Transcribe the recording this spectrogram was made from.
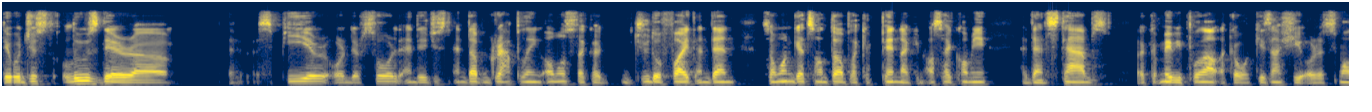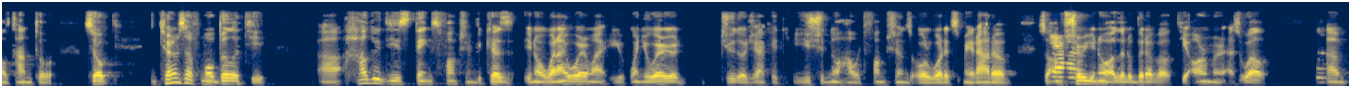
they would just lose their uh, spear or their sword and they just end up grappling almost like a judo fight and then someone gets on top like a pin like an osaekomi and then stabs like maybe pull out like a wakizashi or a small tanto. So in terms of mobility uh, how do these things function? Because you know when i wear my when you wear your judo jacket you should know how it functions or what it's made out of. So i'm sure you know a little bit about the armor as well. Mhm. um,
